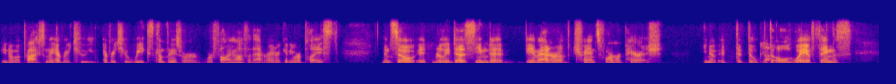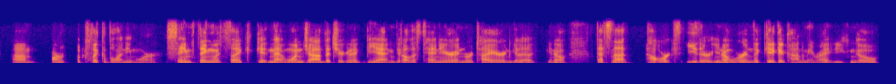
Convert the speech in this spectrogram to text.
you know approximately every two every two weeks companies were were falling off of that, right, or getting replaced. And so it really does seem to be a matter of transform or perish. You know, it, the, the, the old way of things um, aren't applicable anymore. Same thing with like getting that one job that you're going to be at and get all this tenure and retire and get a, you know, that's not how it works either. You know, we're in the gig economy, right? You can go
